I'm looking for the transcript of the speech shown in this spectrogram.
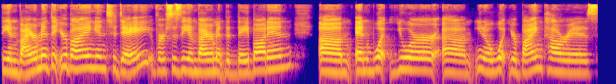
the environment that you're buying in today versus the environment that they bought in um, and what your um, you know what your buying power is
